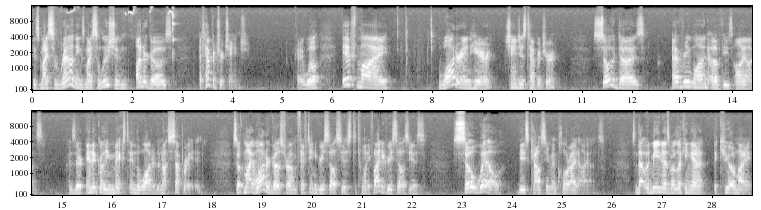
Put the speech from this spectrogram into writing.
is my surroundings, my solution undergoes a temperature change. Okay, well, if my water in here changes temperature, so does every one of these ions because they're integrally mixed in the water. They're not separated. So if my water goes from 15 degrees Celsius to 25 degrees Celsius, so will these calcium and chloride ions. So that would mean as we're looking at the Q of my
